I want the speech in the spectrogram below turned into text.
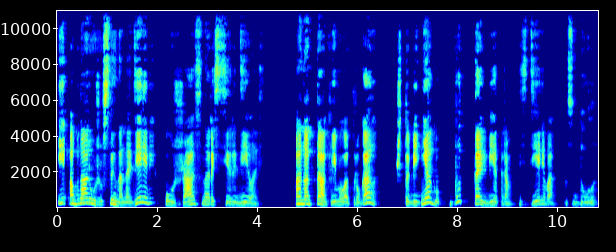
и, обнаружив сына на дереве, ужасно рассердилась. Она так его отругала, что беднягу будто ветром с дерева сдуло.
